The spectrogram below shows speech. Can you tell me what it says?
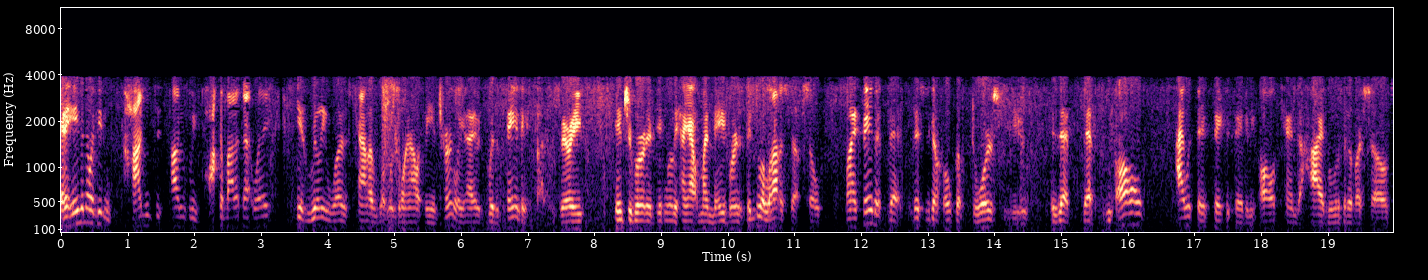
And even though I didn't cognitively talk about it that way, it really was kind of what was going on with me internally. I say anything about it. I was very introverted, didn't really hang out with my neighbors, didn't do a lot of stuff. So when I say that that this is going to open up doors for you, is that that we all, I would say it's safe to say that we all tend to hide a little bit of ourselves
